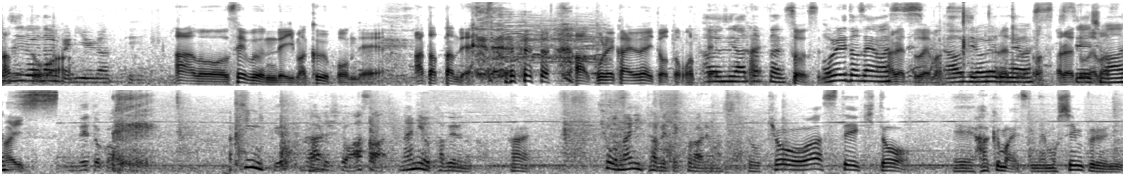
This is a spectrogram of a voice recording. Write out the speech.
青汁はあとなんか理由があって。あのセブンで今クーポンで当たったんで。あこれ買えないとと思って。青汁当たったんです、はい。そうですね。おめでとうございます。ありがとうございます。青汁おめでとうございます。ありがとうございます。失礼します、はい腕とか筋肉がある人は朝何を食べるのか。はい。今日何食べてこられました？と今日はステーキと、えー白米ですね。もうシンプルに。はい。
